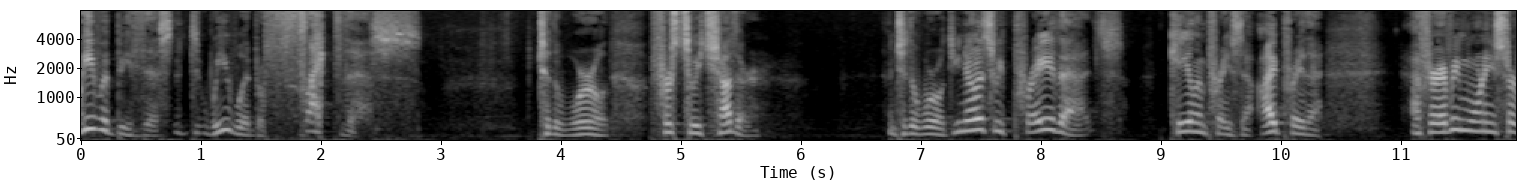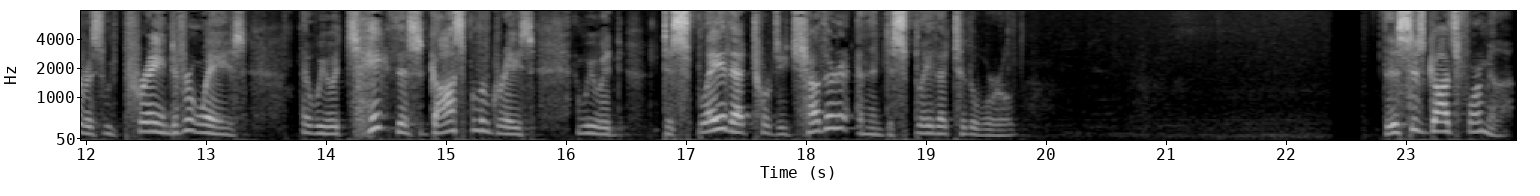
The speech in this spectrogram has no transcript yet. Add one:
We would be this, we would reflect this to the world, first to each other and to the world. You notice we pray that? Kaylin prays that. I pray that. After every morning service, we pray in different ways that we would take this gospel of grace and we would display that towards each other and then display that to the world. This is God's formula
